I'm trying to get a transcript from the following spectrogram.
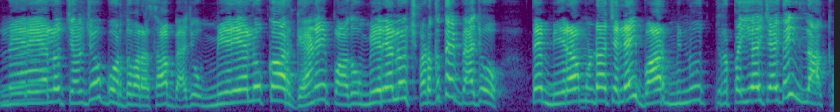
ਮੇਰੇ ਵੱਲੋਂ ਚੱਲ ਜਾਓ ਗੁਰਦੁਆਰਾ ਸਾਹਿਬ ਬਹਿ ਜਾਓ। ਮੇਰੇ ਵੱਲੋਂ ਘਰ ਗਹਿਣੇ ਪਾ ਦਿਓ ਮੇਰੇ ਵੱਲੋਂ ਸੜਕ ਤੇ ਬਹਿ ਜਾਓ। ਤੇ ਮੇਰਾ ਮੁੰਡਾ ਚੱਲਿਆ ਹੀ ਬਾਹਰ ਮੈਨੂੰ ਰੁਪਈਆ ਹੀ ਚਾਹੀਦਾ ਹੀ ਲੱਖ।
